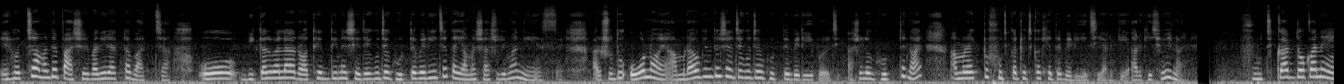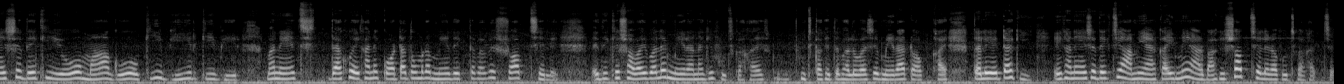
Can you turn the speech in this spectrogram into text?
এ হচ্ছে আমাদের পাশের বাড়ির একটা বাচ্চা। ও বিকালবেলা রথের দিনে সেজে গুজে ঘুরতে বেরিয়েছে, তাই আমার শাশুড়ি মা নিয়ে এসেছে। আর শুধু ও নয়, আমরাও কিন্তু সেজে গুজে ঘুরতে বেরিয়ে পড়েছি। আসলে ঘুরতে নয়, আমরা একটু ফুচকা টুচকা খেতে বেরিয়েছি আর কি, আর কিছুই নয়। ফুচকার দোকানে এসে দেখি, ও মা গো, কি ভিড় কি ভিড়। মানে দেখো এখানে কটা তোমরা মেয়ে দেখতে পাবে, সব ছেলে। এদিকে সবাই বলে, মেয়েরা নাকি ফুচকা খায়, ফুচকা খেতে ভালোবাসে, মেয়েরা টপ খায়। তাহলে এটা কি? এখানে এসে দেখছি আমি একাই মেয়ে, আর বাকি সব ছেলেরা ফুচকা খাচ্ছে।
